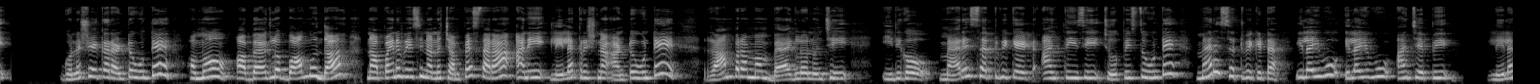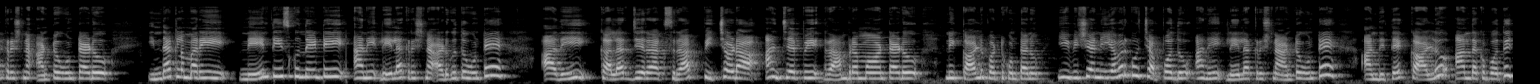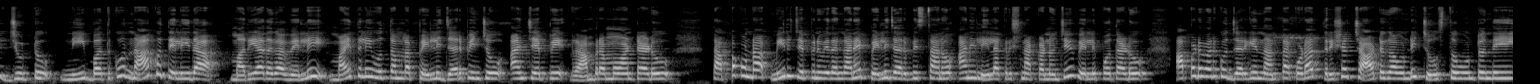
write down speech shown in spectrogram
గుణశేఖర్ అంటూ ఉంటే అమ్మో ఆ బ్యాగ్లో బాంబు ఉందా? నా పైన వేసి నన్ను చంపేస్తారా? అని లీలాకృష్ణ అంటూ ఉంటే రాంబ్రహ్మం బ్యాగ్లో నుంచి ఇదిగో మ్యారేజ్ సర్టిఫికేట్ అని తీసి చూపిస్తూ ఉంటే మ్యారేజ్ సర్టిఫికేటా? ఇలా ఇవ్వు ఇలా ఇవ్వు అని చెప్పి లీలాకృష్ణ అంటూ ఉంటాడు. ఇందాకలా మరి నేను తీసుకుందేంటి అని లీలాకృష్ణ అడుగుతూ ఉంటే అది కలర్ జిరాక్స్ రా పిచ్చోడా అని చెప్పి రాంబ్రహ్మ అంటాడు. నీ కాళ్ళు పట్టుకుంటాను. ఈ విషయాన్ని ఎవరికూ చెప్పొద్దు అని లీలాకృష్ణ అంటూ ఉంటే అందితే కాళ్ళు అందకపోతే జుట్టు. నీ బతుకు నాకు తెలీదా? మర్యాదగా వెళ్ళి మైథిలి ఉత్తంల పెళ్ళి జరిపించు అని చెప్పి రాంబ్రహ్మ అంటాడు. తప్పకుండా మీరు చెప్పిన విధంగానే పెళ్ళి జరిపిస్తాను అని లీలాకృష్ణ అక్కడి నుంచి వెళ్ళిపోతాడు. అప్పటి వరకు జరిగిందంతా కూడా త్రిష చాటుగా ఉండి చూస్తూ ఉంటుంది.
